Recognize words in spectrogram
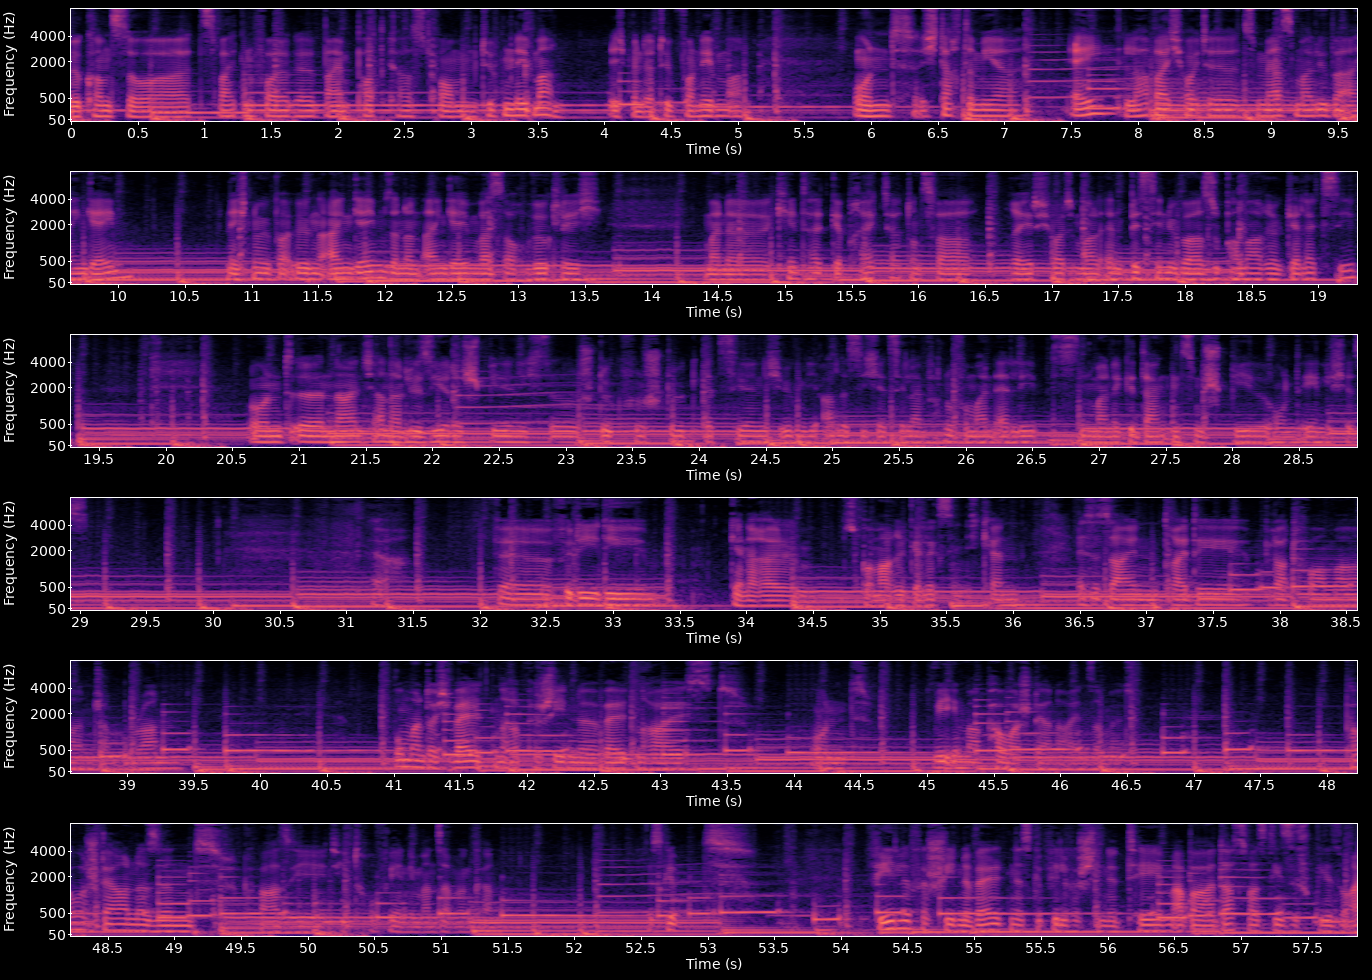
willkommen zur zweiten Folge beim Podcast vom Typen nebenan. Ich bin der Typ von nebenan. Und ich dachte mir, ey, laber ich heute zum ersten Mal über ein Game. Nicht nur über irgendein Game, sondern ein Game, was auch wirklich meine Kindheit geprägt hat. Und zwar rede ich heute mal ein bisschen über Super Mario Galaxy. Und äh, nein, ich analysiere das Spiel nicht so Stück für Stück, erzähle nicht irgendwie alles. Ich erzähle einfach nur von meinen Erlebnissen, meine Gedanken zum Spiel und ähnliches. Für, für die, die generell Super Mario Galaxy nicht kennen, es ist ein 3D-Plattformer, ein Jump'n'Run, wo man durch Welten, verschiedene Welten reist und wie immer Powersterne einsammelt. Powersterne sind quasi die Trophäen, die man sammeln kann. Es gibt viele verschiedene Welten, es gibt viele verschiedene Themen, aber das, was dieses Spiel so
